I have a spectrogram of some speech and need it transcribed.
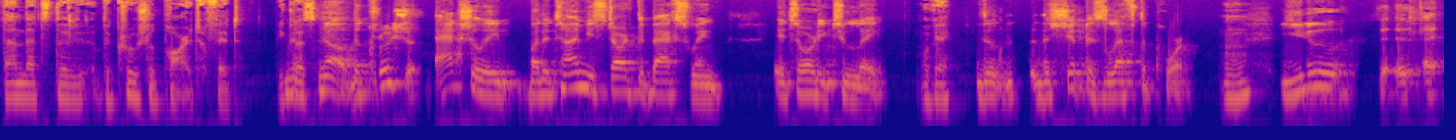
Then that's the the crucial part of it because No, the crucial. Actually, by the time you start the backswing, it's already too late. okay, the the ship has left the port. Mm-hmm. You, uh, uh,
